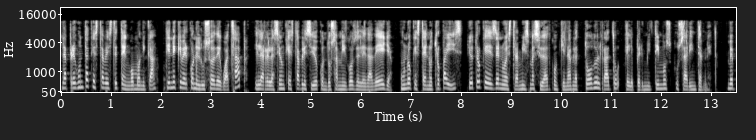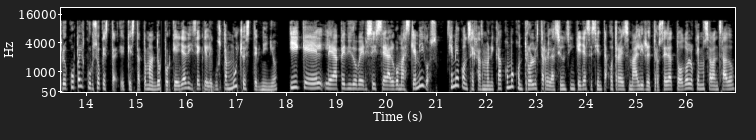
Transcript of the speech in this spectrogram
La pregunta que esta vez te tengo, Mónica, tiene que ver con el uso de WhatsApp y la relación que he establecido con dos amigos de la edad de ella, uno que está en otro país y otro que es de nuestra misma ciudad con quien habla todo el rato que le permitimos usar Internet. Me preocupa el curso que está, que está tomando porque ella dice que le gusta mucho este niño y que él le ha pedido verse y ser algo más que amigos. ¿Qué me aconsejas, Mónica? ¿Cómo controlo esta relación sin que ella se sienta otra vez mal y retroceda todo lo que hemos avanzado?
